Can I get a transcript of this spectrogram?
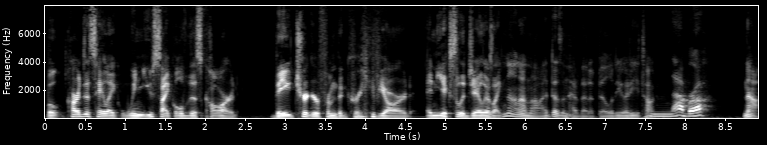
but cards that say like when you cycle this card, they trigger from the graveyard, and Yixlid Jailer's like, no, no, no, it doesn't have that ability. What are you talking? Nah, bruh. Nah.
